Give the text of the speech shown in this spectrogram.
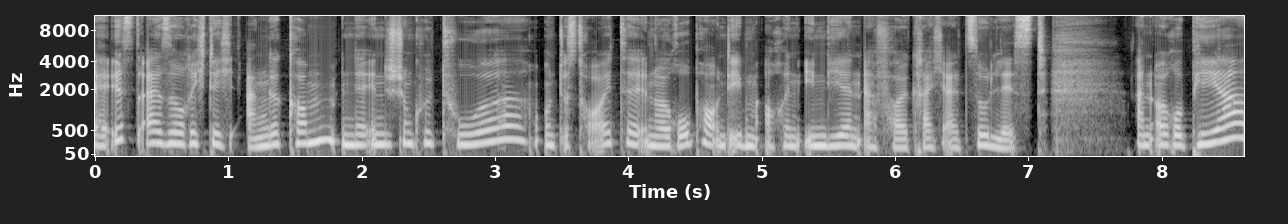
Er ist also richtig angekommen in der indischen Kultur und ist heute in Europa und eben auch in Indien erfolgreich als Solist. Ein Europäer,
